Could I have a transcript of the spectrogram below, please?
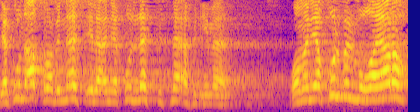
يكون أقرب الناس إلى أن يقول لا استثناء في الإيمان. ومن يقول بالمغايرة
